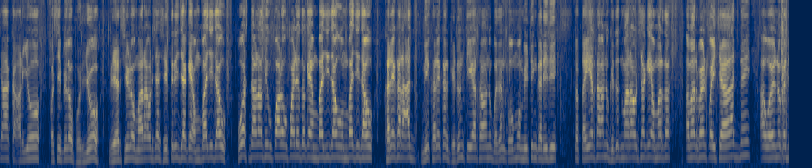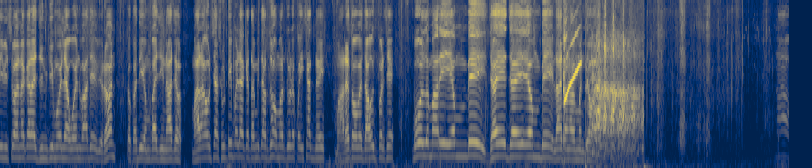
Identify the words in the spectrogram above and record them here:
ચા કાઢ્યો, પછી પેલો ભૂર્યો, વેરશીડો મારા ઓરછા છેતરી જા કે અંબાજી જાઉં. પોસ્ટ દાણાથી ઉપાડો, ઉપાડ્યો તો કે અંબાજી જાઉં અંબાજી જાઉં. ખરેખર આજ મેં ખરેખર કીધું તૈયાર થવાનું, બધાને ગોમમાં મીટિંગ કરી હતી. તો તૈયાર થવાનું કીધું મારા ઓરછા કે અમારે તો, અમારા ભાઈ પૈસા જ નહીં. આ ઓયનો કદી વિશ્વાસ ના કરાય, જિંદગીમાં એટલે ઓયન વાદે રન, તો કદી અંબાજી ના જાઓ મારા ઓરછા છૂટી પડ્યા કે તમે તાર જો, અમારી જોડે પૈસા જ નહીં. મારે તો હવે જવું જ પડશે. બોલ મારી અંબે, જય જય અંબે. લાટાણા જવા દે. ના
